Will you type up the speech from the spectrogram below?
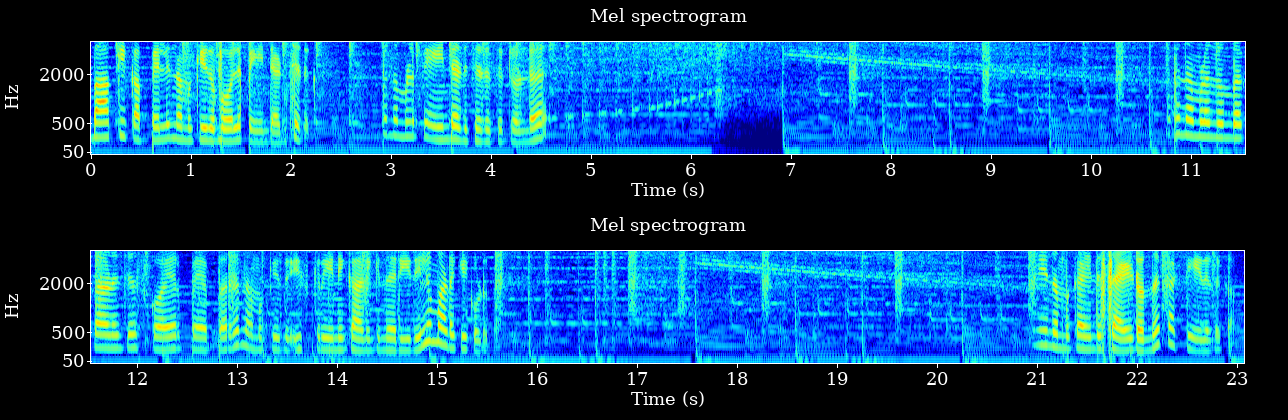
ബാക്കി കപ്പിൽ നമുക്ക് ഇതുപോലെ പെയിന്റ് അടിച്ചെടുക്കാം. അപ്പം നമ്മൾ പെയിന്റ് അടിച്ചെടുത്തിട്ടുണ്ട്. അപ്പം നമ്മൾ മുമ്പ് കാണിച്ച സ്ക്വയർ പേപ്പർ നമുക്കിത് ഈ സ്ക്രീനിൽ കാണിക്കുന്ന രീതിയിൽ മടക്കി കൊടുക്കാം. ഇനി നമുക്ക് അതിന്റെ ഒന്ന് കട്ട് ചെയ്തെടുക്കാം.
